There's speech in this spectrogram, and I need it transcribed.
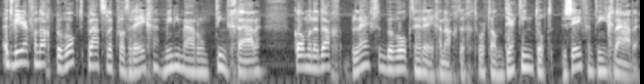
Het weer vannacht bewolkt, plaatselijk wat regen, minima rond 10 graden. Komende dag blijft het bewolkt en regenachtig. Het wordt dan 13 tot 17 graden.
